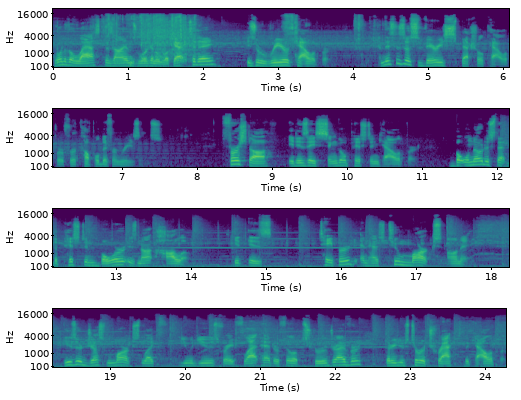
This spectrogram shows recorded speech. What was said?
One of the last designs we're going to look at today is a rear caliper. And this is a very special caliper for a couple different reasons. First off, it is a single piston caliper, but we'll notice that the piston bore is not hollow. It is tapered and has two marks on it. These are just marks like you would use for a flathead or Phillips screwdriver that are used to retract the caliper.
